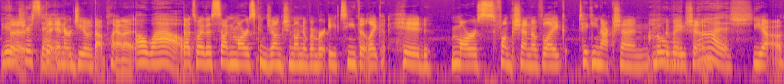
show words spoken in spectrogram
the, the energy of that planet. Oh, wow. That's why the Sun Mars conjunction on November 18th it like hid Mars function of like taking action, motivation. Oh my gosh. yeah.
